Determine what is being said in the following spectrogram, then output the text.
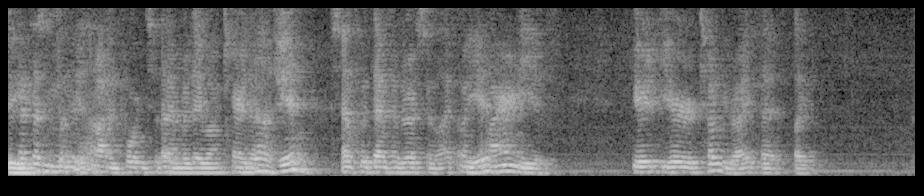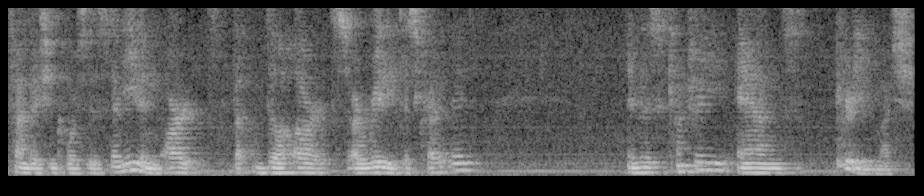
do that doesn't something mean it's else. not important to them, or they won't carry that No, yeah stuff with them for the rest of their life. I mean, the Yeah. irony of you're you're totally right that like foundation courses and even art, the, the arts are really discredited in this country and pretty much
